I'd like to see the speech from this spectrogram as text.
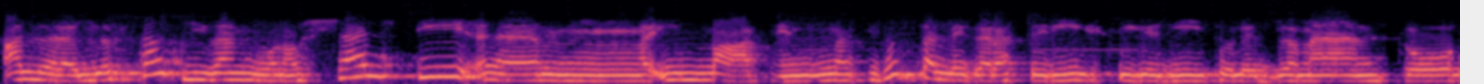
Allora, gli ortaggi vengono scelti ehm, in base innanzitutto alle caratteristiche di soleggiamento,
